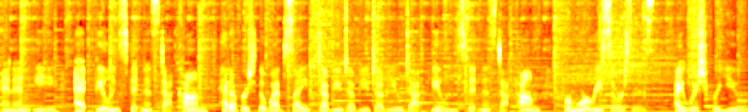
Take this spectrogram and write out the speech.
N N E at feelingsfitness.com. Head over to the website www.feelingsfitness.com for more resources. I wish for you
